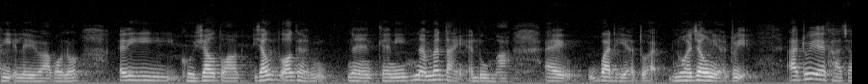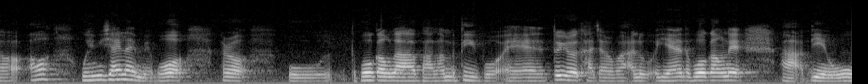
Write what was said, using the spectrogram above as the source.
တိအလေရွာပေါ့နော် အဲ့ဒီကိုရောက်သွားရောက်သွားကန်နန်ကန်ဒီနှစ်မှတ်တိုင်အလိုမှာအဲ့ဥပတိကသူကနွားเจ้าနေရတွေ့အတွေ့ရခါကျတော့အော်ဝင်ပြီးရိုက်လိုက်မယ်ပေါ့အဲ့တော့ဟိုသဘောကောင်းလားဘာလားမသိဘူးပေါ့အဲတွေ့ရခါကျတော့ကအဲ့လိုအရန်သဘောကောင်းတဲ့အာအပြင်ကို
